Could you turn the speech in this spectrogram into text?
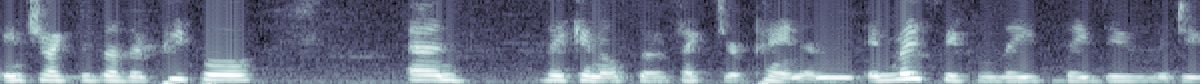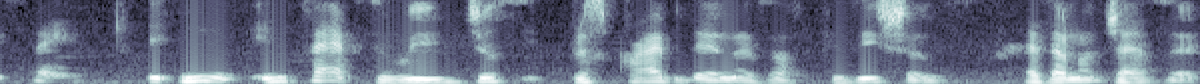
interact with other people, and they can also affect your pain. And in most people, they, they do reduce pain. In, in fact, we just prescribe them as a physicians as analgesic,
